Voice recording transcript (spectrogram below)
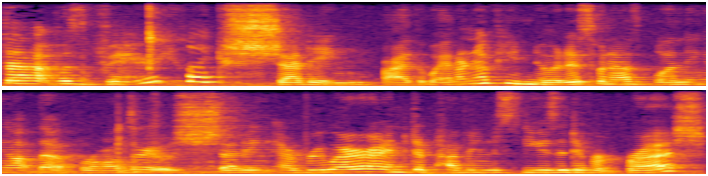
that was very like shedding, by the way. I don't know if you noticed when I was blending out that bronzer, it was shedding everywhere. I ended up having to use a different brush.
